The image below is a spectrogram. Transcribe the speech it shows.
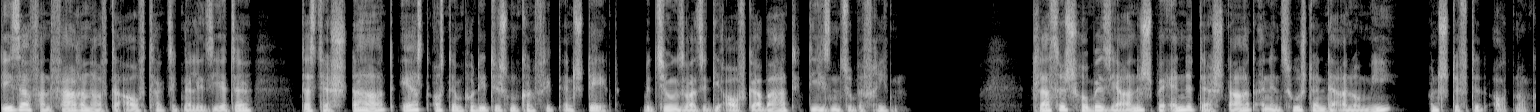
Dieser fanfarenhafte Auftakt signalisierte, dass der Staat erst aus dem politischen Konflikt entsteht, bzw. die Aufgabe hat, diesen zu befrieden. Klassisch hobesianisch beendet der Staat einen Zustand der Anomie und stiftet Ordnung.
